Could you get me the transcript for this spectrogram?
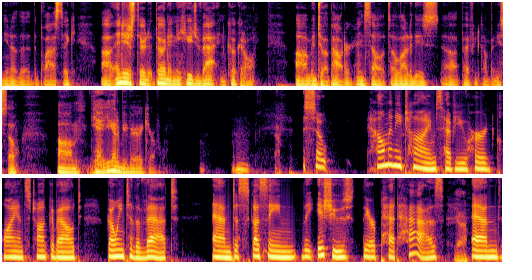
you know, the the plastic, uh, and you just throw it, throw it in a huge vat and cook it all um, into a powder and sell it to a lot of these uh, pet food companies. So, um, yeah, you got to be very careful. So, how many times have you heard clients talk about going to the vet and discussing the issues their pet has? Yeah. And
